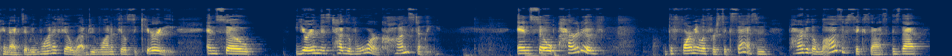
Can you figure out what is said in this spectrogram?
connected. We want to feel loved. We want to feel security. And so you're in this tug of war constantly. And so part of the formula for success and part of the laws of success is that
